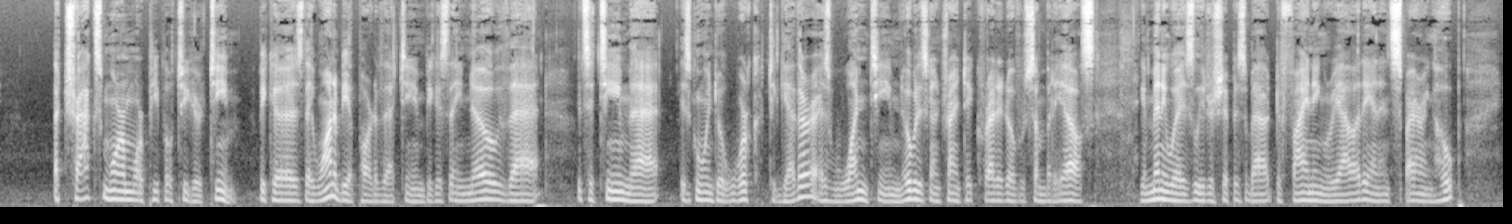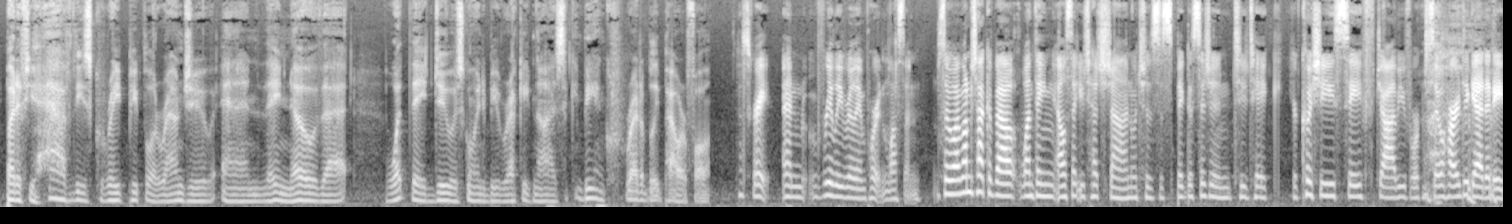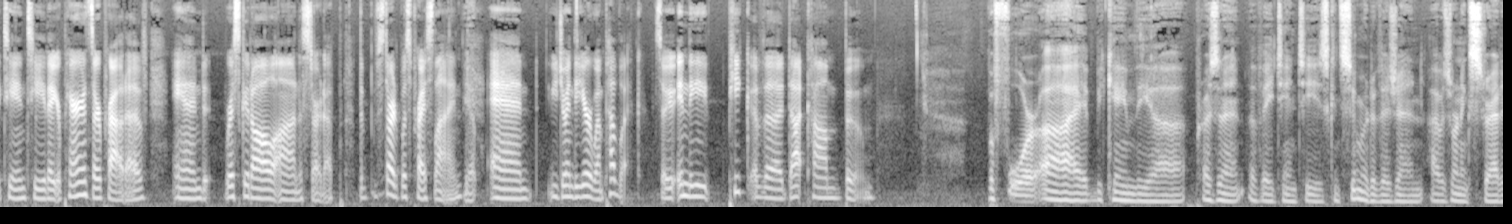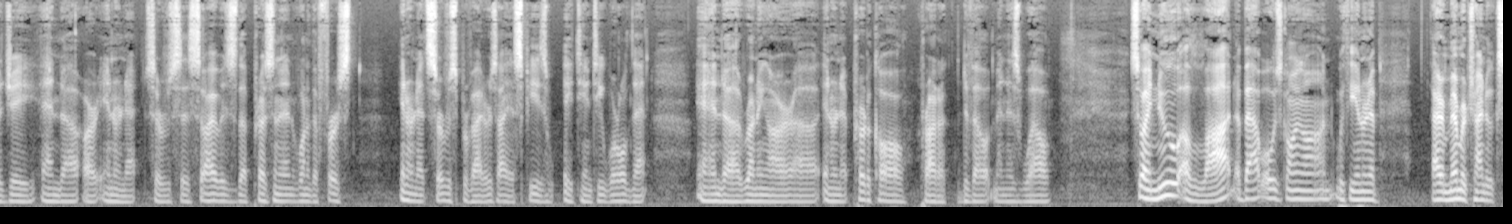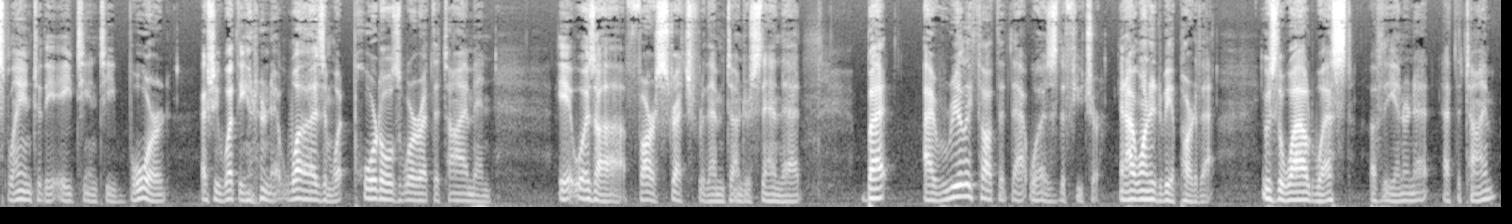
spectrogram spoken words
attracts more and more people to your team because they want to be a part of that team because they know that it's a team that is going to work together as one team. Nobody's going to try and take credit over somebody else. In many ways, leadership is about defining reality and inspiring hope. But if you have these great people around you and they know that what they do is going to be recognized, it can be incredibly powerful. That's great and really, really important lesson. So I want to talk about one thing else that you touched on, which is this big decision to take your cushy, safe job you've worked so hard to get at AT and T that your parents are proud of, and risk it all on a startup. The startup was Priceline, Yep. and you joined the year it went public. So in the peak of the dot com boom, Before I became the uh, president of AT&T's consumer division, I was running strategy and uh, our internet services. So I was the president of one of the first internet service providers, ISPs, AT&T WorldNet, and uh, running our uh, internet protocol product development as well. So I knew a lot about what was going on with the internet. I remember trying to explain to the AT&T board actually what the internet was and what portals were at the time and it was a far stretch for them to understand that but I really thought that that was the future and I wanted to be a part of that. It was the wild west of the internet at the time.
